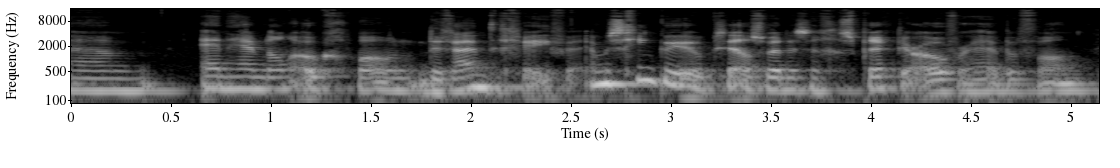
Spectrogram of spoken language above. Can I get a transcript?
Um, en hem dan ook gewoon de ruimte geven. En misschien kun je ook zelfs wel eens een gesprek erover hebben van...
